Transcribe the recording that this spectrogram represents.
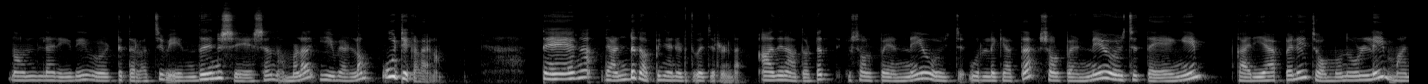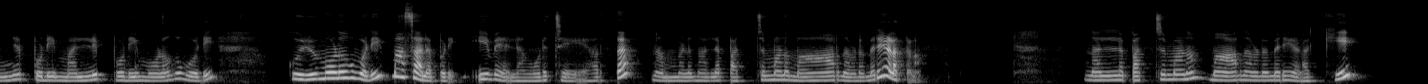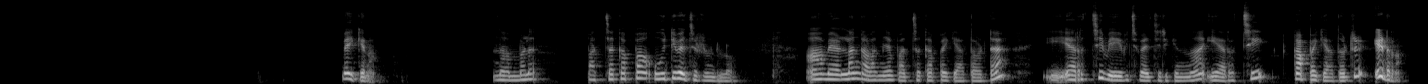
നല്ല രീതിയിൽ വെട്ടിത്തിളച്ച് വെന്തതിന് ശേഷം നമ്മൾ ഈ വെള്ളം ഊറ്റിക്കളയണം. തേങ്ങ രണ്ട് കപ്പ് ഞാൻ എടുത്ത് വെച്ചിട്ടുണ്ട്. അതിനകത്തോട്ട് സ്വല്പം എണ്ണയും ഒഴിച്ച് ഉരുളിക്കകത്ത് സ്വല്പം എണ്ണയും ഒഴിച്ച് തേങ്ങയും കരിയാപ്പലി ചുമന്നുള്ളി മഞ്ഞൾപ്പൊടി മല്ലിപ്പൊടി മുളക് പൊടി കുരുമുളക് പൊടി മസാലപ്പൊടി. ഇവയെല്ലാം കൂടി ചേർത്ത് നമ്മൾ നല്ല പച്ചമണം മാറുന്നവിടം വരെ ഇളക്കണം. നല്ല പച്ചമണം മാറുന്നവിടം വരെ ഇളക്കി വയ്ക്കണം നമ്മൾ പച്ചക്കപ്പ ഊറ്റി വെച്ചിട്ടുണ്ടല്ലോ ആ വെള്ളം കളഞ്ഞ പച്ചക്കപ്പയ്ക്കകത്തോട്ട് ഈ ഇറച്ചി വേവിച്ച് വെച്ചിരിക്കുന്ന ഇറച്ചി കപ്പയ്ക്കകത്തോട്ട് ഇടണം.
